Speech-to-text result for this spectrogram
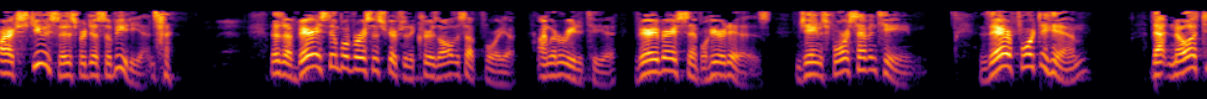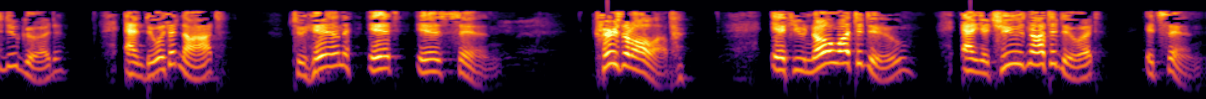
are excuses for disobedience. There's a very simple verse in Scripture that clears all this up for you. I'm going to read it to you. Very, very simple. Here it is. James 4:17. Therefore to him that knoweth to do good and doeth it not, to him it is sin. Clears it all up. If you know what to do and you choose not to do it, it's sin.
